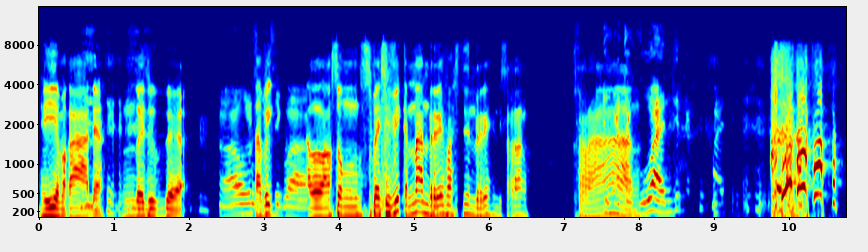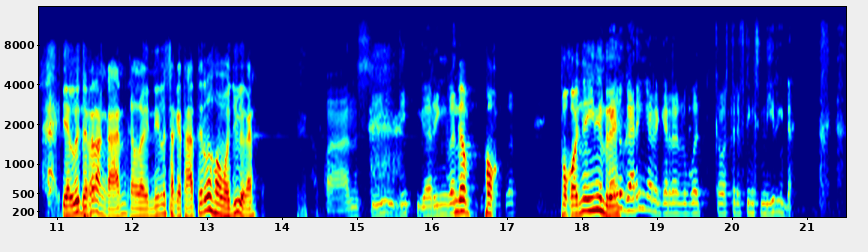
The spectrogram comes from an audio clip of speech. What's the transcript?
iya makanya enggak juga ya. Oh, Tapi. Kalau langsung spesifik kena Andre pasti Andre diserang. Serang. gua anjir. Ya lu nyerang kan? Kalau ini lu sakit hati lu homo juga kan? Apaan sih? Di garing banget. Enggak pok pokoknya ini Andre. lu garing gara-gara lu buat kaos thrifting sendiri dah.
